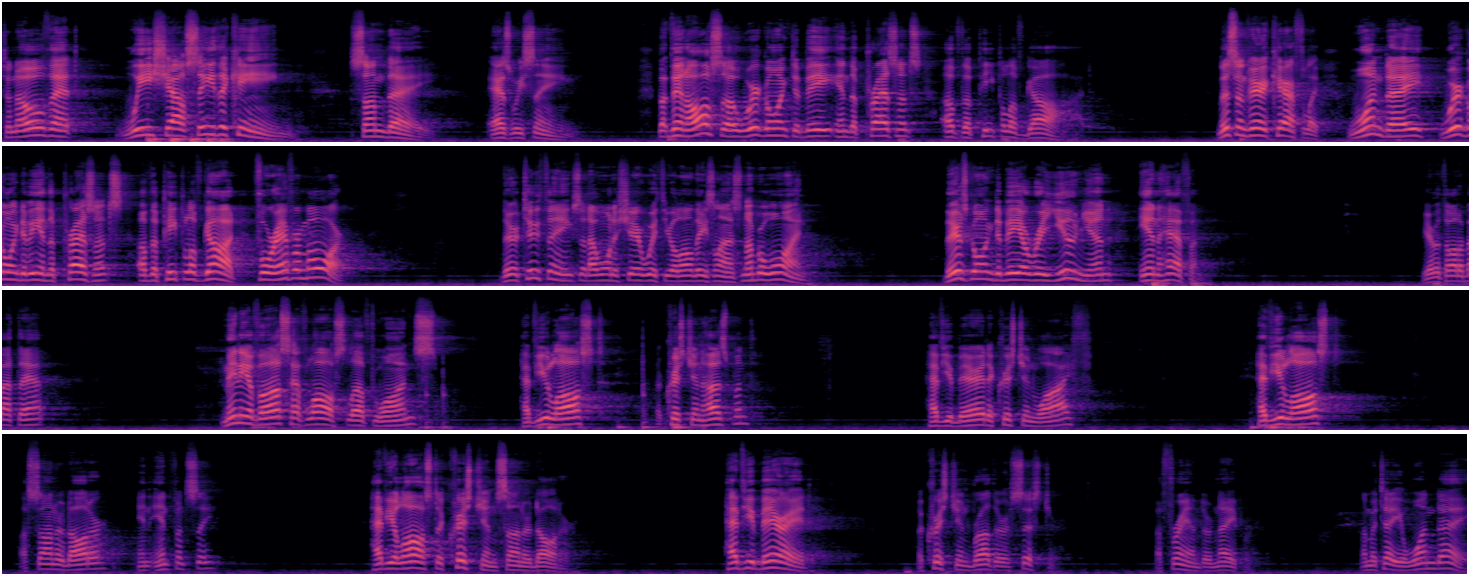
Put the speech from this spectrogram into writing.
To know that we shall see the King someday as we sing. But then also, we're going to be in the presence of the people of God. Listen very carefully. One day, we're going to be in the presence of the people of God forevermore. There are two things that I want to share with you along these lines. Number one, there's going to be a reunion in heaven. You ever thought about that? Many of us have lost loved ones. Have you lost a Christian husband? Have you buried a Christian wife? Have you lost a son or daughter in infancy? Have you lost a Christian son or daughter? Have you buried a Christian brother or sister, a friend or neighbor? Let me tell you, one day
